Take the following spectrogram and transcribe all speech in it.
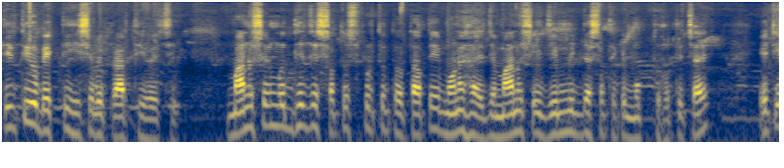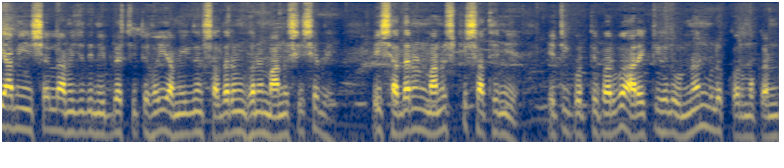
তৃতীয় ব্যক্তি হিসেবে প্রার্থী হয়েছি। মানুষের মধ্যে যে স্বতঃস্ফূর্ততা, তাতে মনে হয় যে মানুষ এই জিম্মির দশা থেকে মুক্ত হতে চায়। এটি আমি ইনশাল্লাহ আমি যদি নির্বাচিত হই, আমি একজন সাধারণ ঘরের মানুষ হিসেবে, এই সাধারণ মানুষকে সাথে নিয়ে এটি করতে পারব। আরেকটি হলো উন্নয়নমূলক কর্মকাণ্ড।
